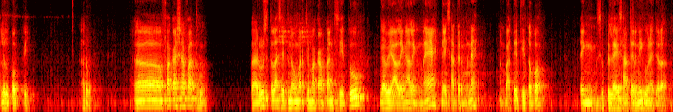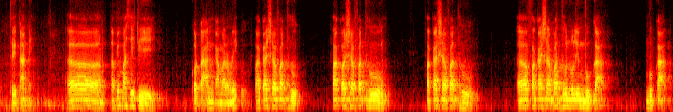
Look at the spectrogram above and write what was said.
Ahlul kubri. Uh, fakasyafathu baru setelah Sayyidina Umar dimakamkan di situ gawe aling-aling neh gawe satir meneh nempatnya di topo ting sebelah satir ini gue cara ceritane. Uh, tapi masih di kotaan kamar meniku fakasyafathu. Fakasyafathu. Fakasyafathu. Uh, fakasyafathu nulim buka. Buka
